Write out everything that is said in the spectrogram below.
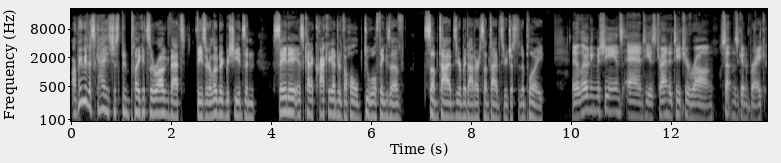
or maybe this guy has just been playing it so wrong that these are learning machines, and Seide is kind of cracking under the whole dual things of sometimes you're my daughter, sometimes you're just an employee. They're learning machines, and he is trying to teach her wrong. Something's gonna break.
